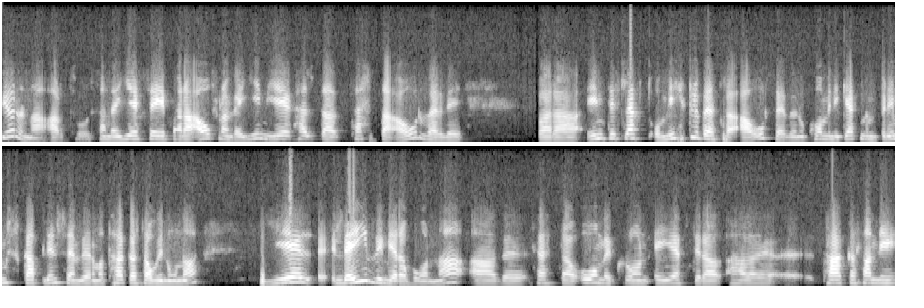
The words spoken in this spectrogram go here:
fjöruna, Artur. Þannig að ég segi bara áfram veginn, ég held að þetta ár verði bara indislegt og miklu betra ár þegar við erum komin í gegnum brimskablin sem við erum að takast á við núna Ég leifi mér að vona að uh, þetta omikron eigi eftir að, að uh, taka þannig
